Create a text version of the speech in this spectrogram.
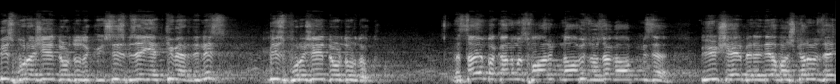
Biz projeyi durdurduk. Siz bize yetki verdiniz. Biz projeyi durdurduk. Ve Sayın Bakanımız Faruk Nafiz Özak abimize, Büyükşehir Belediye Başkanımız ve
